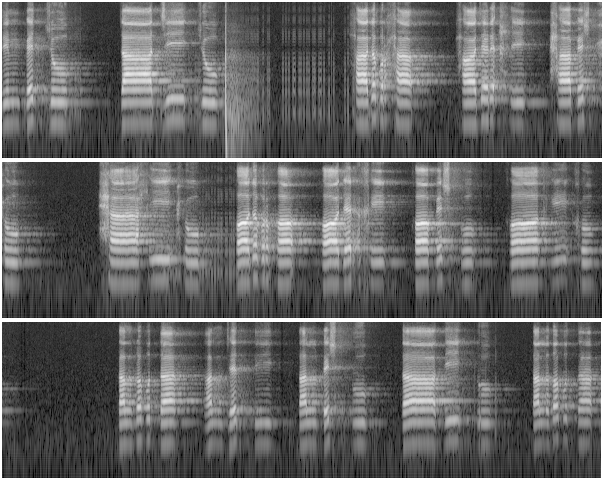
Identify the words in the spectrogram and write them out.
জিম পেজ্জু জা জি জু حاجة برحا حاجة رحي حابشحو حاحيحو قاد برخا قاد رخي قابشحو قاخيخو. قلب بدا الجدي قلبشتو داديتو قل بدا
